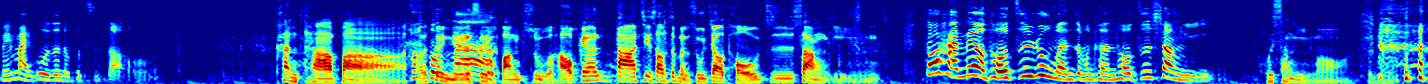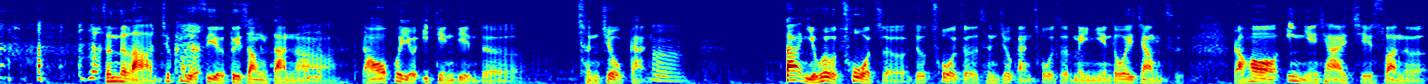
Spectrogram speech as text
没买过，真的不知道。看他吧，他会对你的人生有帮助。好，我跟大家介绍这本书，叫《投资上瘾》。都还没有投资入门，怎么可能投资上瘾？会上瘾哦，真的，真的啦！就看着自己的对账单啊，然后会有一点点的成就感。嗯，当然也会有挫折，就挫折、成就感、挫折，每年都会这样子。然后一年下来结算了，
